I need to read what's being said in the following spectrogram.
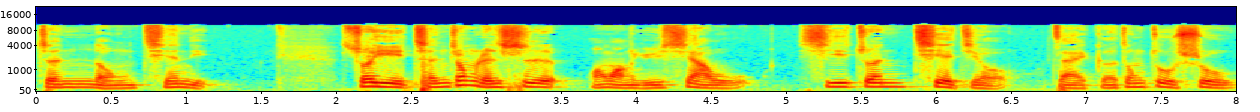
峥嵘千里。所以城中人士往往于下午携樽窃酒，在阁中住宿。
